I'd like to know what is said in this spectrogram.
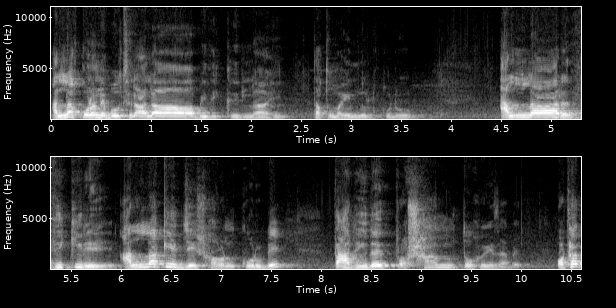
আল্লাহ কোরআনে বলছেন, আলা বিদিক্রিল্লাহি তাতুমাইনুল কুলুব। আল্লাহর জিকিরে আল্লাহকে যে স্মরণ করবে, তার হৃদয় প্রশান্ত হয়ে যাবে। অর্থাৎ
